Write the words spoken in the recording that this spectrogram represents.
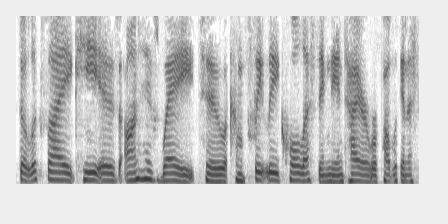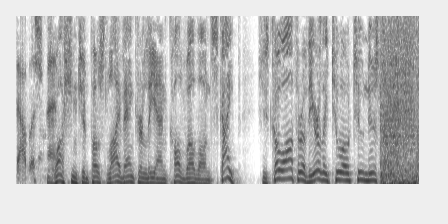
So it looks like he is on his way to completely coalescing the entire Republican establishment. Washington Post live anchor Leigh Ann Caldwell on Skype. She's co-author of the Early 202 newsletter.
